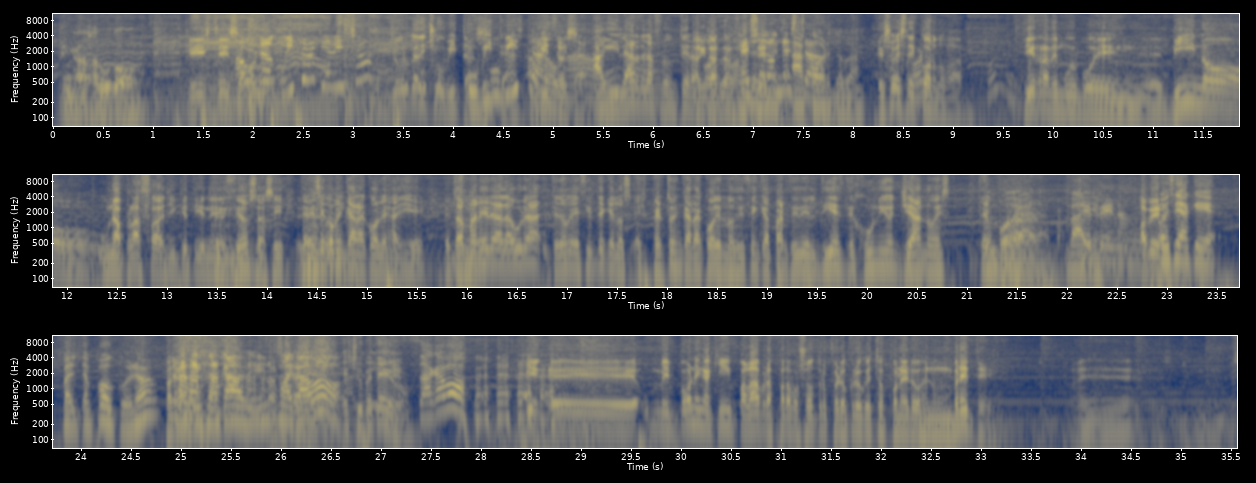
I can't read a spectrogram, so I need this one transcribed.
Venga, saludos. Que este ¿A una agüita que ha dicho? Yo creo que ha dicho. Ubitas, Ubitas. a una Ubitas. ubita. Aguilar de la Frontera. Aguilar de la Córdoba. ¿Eso Frontera. dónde A está? Córdoba. Eso es de Córdoba. Tierra de muy buen eh, vino, una plaza allí que tiene... Preciosa, sí. También se comen caracoles allí, ¿eh? De todas maneras, Laura, tengo que decirte que los expertos en caracoles nos dicen que a partir del 10 de junio ya no es temporada. Temporada. Vale. Qué pena. A ver. O sea que falta poco, ¿no? Para que- se acabe. Se acabó. el- el chupeteo. Se acabó. Bien, eh, me ponen aquí palabras para vosotros, pero creo que esto es poneros en un brete. Eh,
